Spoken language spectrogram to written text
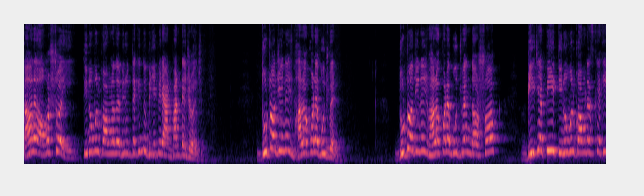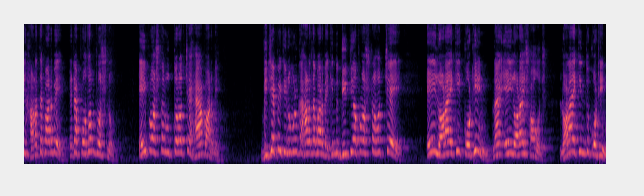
তাহলে অবশ্যই তৃণমূল কংগ্রেসের বিরুদ্ধে কিন্তু বিজেপির অ্যাডভান্টেজ রয়েছে। দুটো জিনিস ভালো করে বুঝবেন। দুটো জিনিস ভালো করে বুঝবেন দর্শক, বিজেপি তৃণমূল কংগ্রেসকে কি হারাতে পারবে? এটা প্রথম প্রশ্ন। এই প্রশ্নের উত্তর হচ্ছে হ্যাঁ পারবে। বিজেপি তৃণমূলকে হারাতে পারবে, কিন্তু দ্বিতীয় প্রশ্ন হচ্ছে এই লড়াই কি কঠিন না এই লড়াই সহজ? লড়াই কিন্তু কঠিন।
